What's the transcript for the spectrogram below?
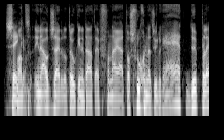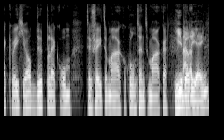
Zeker. Want in de auto zeiden we dat ook inderdaad even van, nou ja, het was vroeger natuurlijk het de plek, weet je wel, de plek om tv te maken, content te maken. hier nou, wilde je heen.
